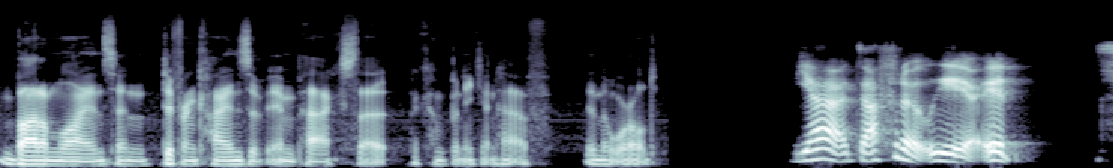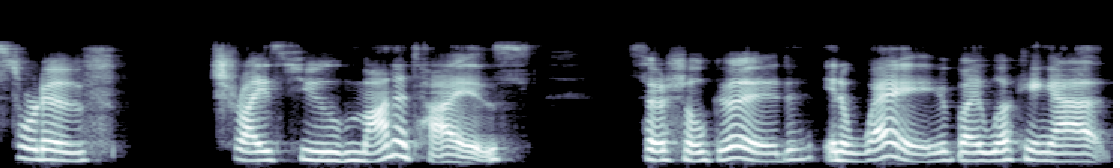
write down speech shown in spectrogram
bottom lines and different kinds of impacts that a company can have in the world. Yeah, definitely. It sort of tries to monetize social good in a way by looking at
